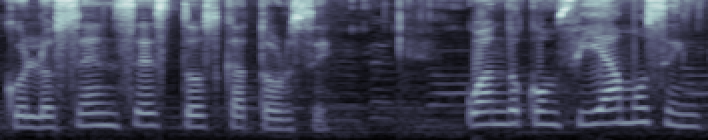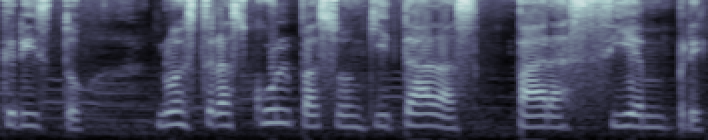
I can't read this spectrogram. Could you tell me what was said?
Colosenses 2.14. Cuando confiamos en Cristo, nuestras culpas son quitadas para siempre.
